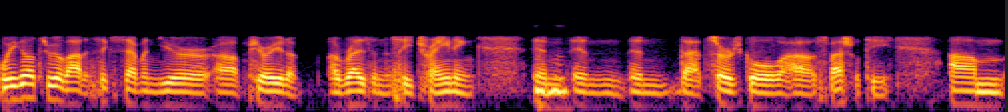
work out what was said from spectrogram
we go through about a six seven year uh, period of, of residency training in mm-hmm. in, in that surgical uh, specialty. Um,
